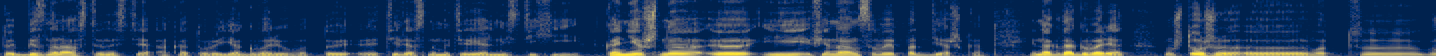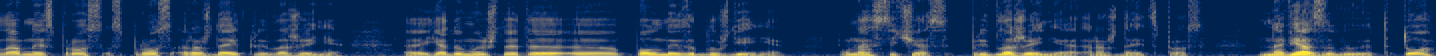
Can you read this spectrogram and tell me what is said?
той безнравственности, о которой я говорю, вот той телесно-материальной стихии. Конечно, и финансовая поддержка. Иногда говорят, ну что же, вот главный спрос, спрос рождает предложение. Я думаю, что это полное заблуждение. У нас сейчас предложение рождает спрос. Навязывают то,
